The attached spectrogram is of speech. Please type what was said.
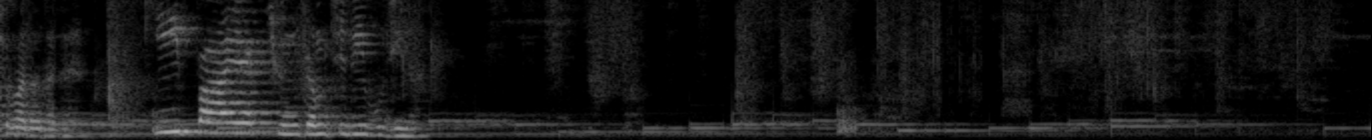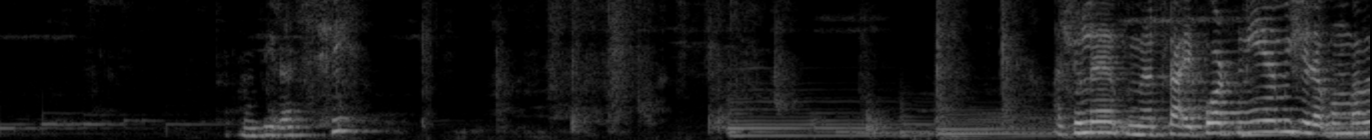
চোপাতে থাকে কি পায় এক চুনকাম চিবিয়ে বুঝি না। বেরাচ্ছি। আসলে ট্রাইপড নিয়ে আমি সেরকমভাবে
